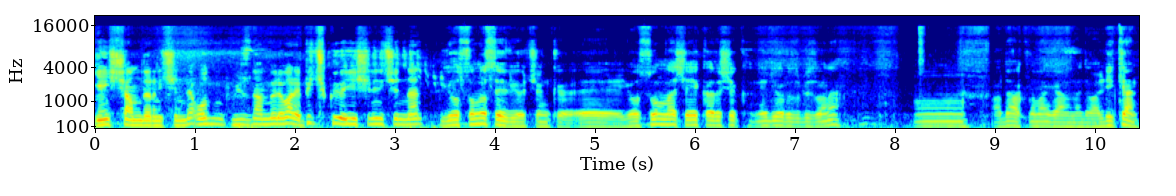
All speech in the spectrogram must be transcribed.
genç çamların içinde. O yüzden böyle var ya bir çıkıyor yeşilin içinden. Yosunu seviyor çünkü. Ee, yosunla şey karışık. Ne diyoruz biz ona? Hmm, adı aklıma gelmedi. Var. Liken.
